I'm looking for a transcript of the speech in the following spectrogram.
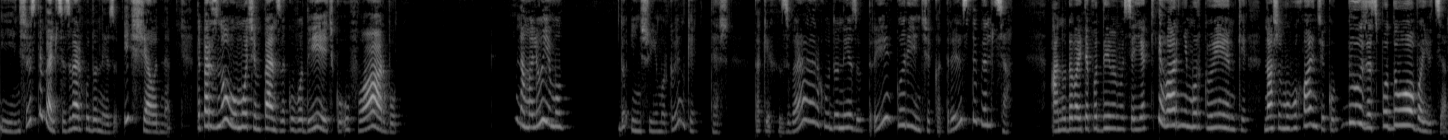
інше стебельце зверху донизу. І ще одне. Тепер знову вмочимо пензлик у водичку, у фарбу. І намалюємо до іншої морквинки теж таких зверху донизу три корінчика, три стебельця. А ну давайте подивимося, які гарні морквинки нашому вуханчику дуже сподобаються.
